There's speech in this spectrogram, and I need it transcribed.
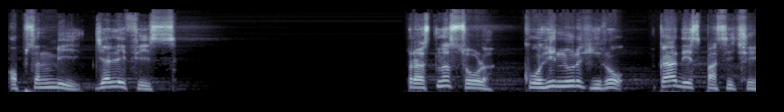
ઓપ્શન બી જેલીફિશ પ્રશ્ન સોળ, કોહિનૂર હીરો કયા દેશ પાસે છે?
